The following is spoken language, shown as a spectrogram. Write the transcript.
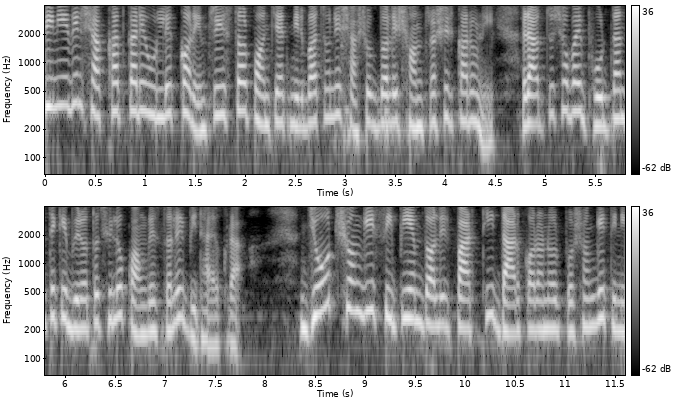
তিনি এদিন সাক্ষাৎকারে উল্লেখ করেন, ত্রিস্তর পঞ্চায়েত নির্বাচনে শাসক দলের সন্ত্রাসের কারণে রাজ্যসভায় ভোটদান থেকে বিরত ছিল কংগ্রেস দলের বিধায়করা। জোট সঙ্গী সিপিএম দলের প্রার্থী দাঁড় করানোর প্রসঙ্গে তিনি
